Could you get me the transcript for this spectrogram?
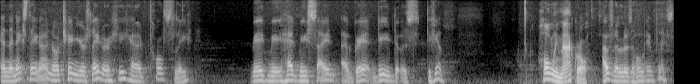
And the next thing I know, 10 years later, he had falsely made me, had me sign a grant deed that was to him. Holy mackerel. I was going to lose the whole damn place.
